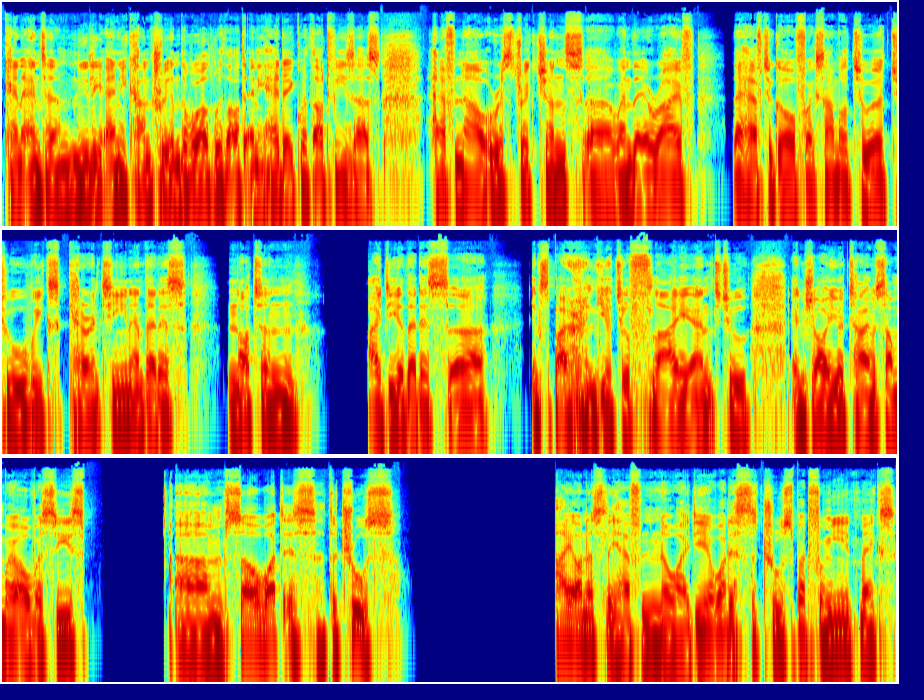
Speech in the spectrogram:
can enter nearly any country in the world without any headache without visas have now restrictions. Uh, when they arrive they have to go for example to a two weeks quarantine. And that is not an idea that is uh, inspiring you to fly and to enjoy your time somewhere overseas. Um, so, what is the truth? I honestly have no idea what is the truth, but for me, it makes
